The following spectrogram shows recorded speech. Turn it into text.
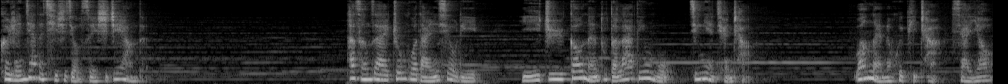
可人家的七十九岁是这样的：他曾在中国达人秀里以一支高难度的拉丁舞惊艳全场。汪奶奶会劈叉下腰，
